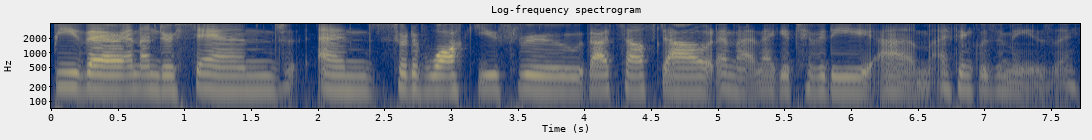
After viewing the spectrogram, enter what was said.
be there and understand and sort of walk you through that self doubt and that negativity, um, I think was amazing.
